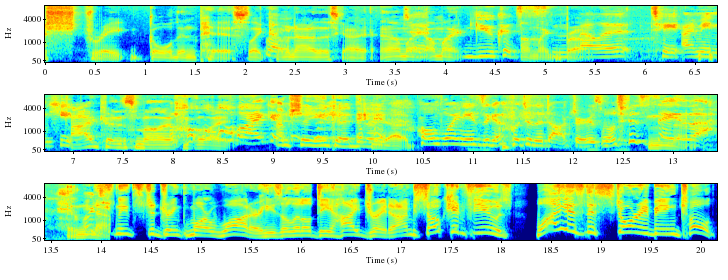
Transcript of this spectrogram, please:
straight golden piss like, Like- coming out of this guy and I'm like I'm like you could I'm like, smell bro. it. Ta- I mean, he. I couldn't smell it but oh, like I can. I'm sure you could. Danae. yeah Homeboy needs to go to the doctors. We'll just say No. that. no. just needs to drink more water. He's a little dehydrated. I'm so confused. Why is this story being told?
